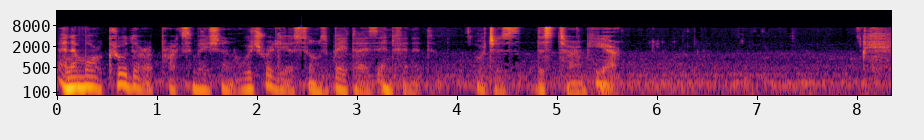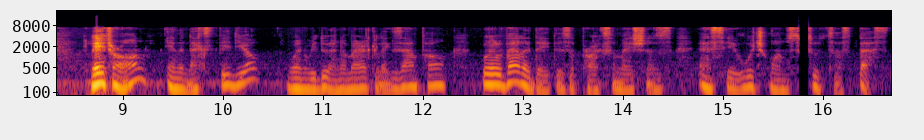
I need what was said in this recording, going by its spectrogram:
and a more cruder approximation which really assumes beta is infinite, which is this term here. Later on, in the next video, when we do a numerical example, we'll validate these approximations and see which one suits us best.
